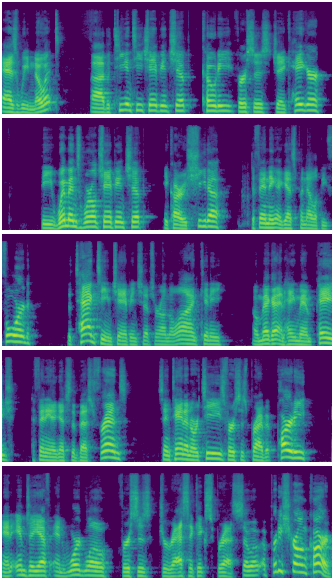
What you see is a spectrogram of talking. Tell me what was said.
as we know it. Uh, the TNT Championship, Cody versus Jake Hager. The Women's World Championship, Hikaru Shida defending against Penelope Ford. The Tag Team Championships are on the line. Kenny Omega and Hangman Page defending against the Best Friends. Santana and Ortiz versus Private Party. And MJF and Wardlow versus Jurassic Express. So a, a pretty strong card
